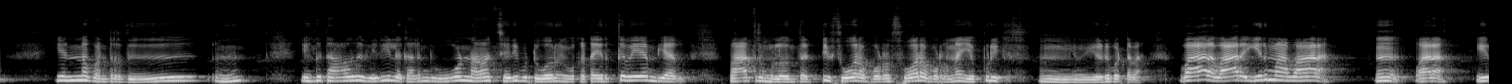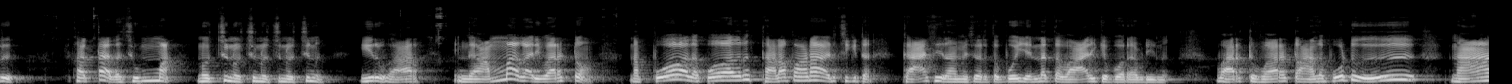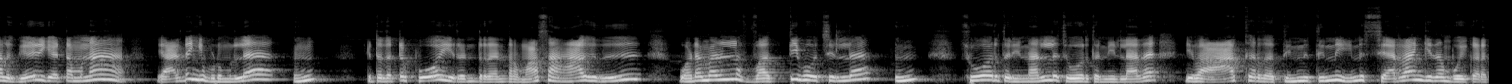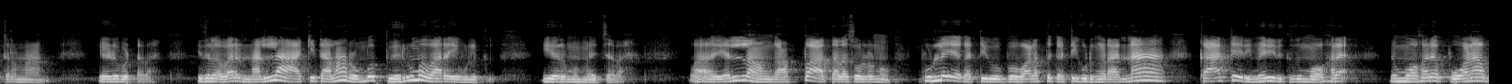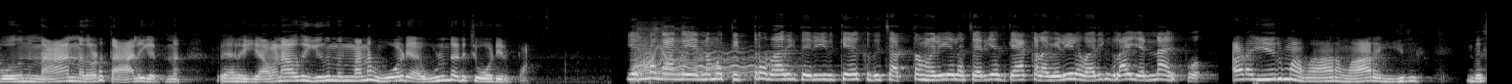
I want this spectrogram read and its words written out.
என்ன பண்ணுறது ம்? எங்கிட்டாவது வெளியில் கிளம்பி ஓடினா தான் வரும். இவக்கிட்ட இருக்கவே முடியாது. பாத்ரூமில் வந்து தட்டி சோறை போடுறோம். சோறை போடுறோன்னா எப்படி ம், எடுபட்டவ? வார வார இருமா வார. ம் வார இரு. கத்தாத சும்மா. நொச்சு நொச்சு நொச்சு நொச்சுன்னு. இரு வார. எங்கள் அம்மாக்காரி வரட்டும். நான் போகாத போகாதன்னு தலைப்பாடாக அடிச்சுக்கிட்டேன். காசி ராமேஸ்வரத்தை போய் என்னத்தை வாரிக்க போகிற அப்படின்னு. வரட்டும் வரட்டும். அதை போட்டு நாலு கேள்வி கேட்டோம்னா அடங்கி விடும்ல ம்? கிட்டத்தட்ட போய் ரெண்டு ரெண்டரை மாதம் ஆகுது. உடம்பெல்லாம் வத்தி போச்சு இல்லை ம்? சோறு தண்ணி நல்ல சோறு தண்ணி இல்லாத இவ ஆக்கிறத தின்னு தின்னு இன்னும் செராங்கி தான் போய் கிடக்குறேன் நான். எடுபட்டவ. இதில் வேற நல்லா ஆக்கிட்டாலாம் ரொம்ப பெருமை வர இவளுக்கு. எருமை மேய்ச்சவன் எல்லாம் அவங்க அப்பா தலை சொல்லணும். பிள்ளைய கட்டி இப்போ வளர்த்து கட்டி கொடுங்கடான்னா காட்டேரி மாரி இருக்குது முகரை. இந்த முகரை போனா போதுன்னு நான் அதோட தாலி கட்டினேன். வேற எவனாவது இருந்திருந்தானா ஓடி உளுந்தடிச்சு ஓடி இருப்பான் என்னங்க அங்கே என்னமோ திட்டுற மாதிரி தெரியுது கேட்குது சத்தம் வெளியில் சரியா கேட்கல வெளியில் வரீங்களா என்ன இப்போ? அட இருமா வாரம் வாரம் இரு. இந்த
